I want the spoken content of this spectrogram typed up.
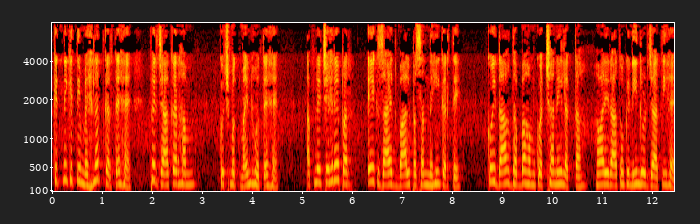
کتنی کتنی محنت کرتے ہیں، پھر جا کر ہم کچھ مطمئن ہوتے ہیں۔ اپنے چہرے پر ایک زائد بال پسند نہیں کرتے، کوئی داغ دھبا ہم کو اچھا نہیں لگتا، ہماری راتوں کی نیند اڑ جاتی ہے۔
